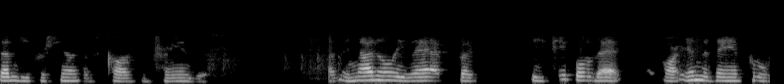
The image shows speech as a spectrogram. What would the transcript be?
70% of the cost of transit. Uh, and not only that, but the people that are in the van pool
